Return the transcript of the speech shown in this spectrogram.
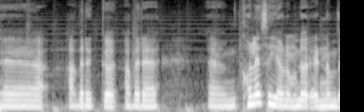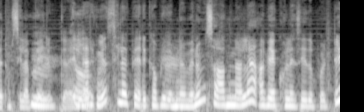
அஹ், அவருக்கு அவரை கொலை செய்யணும்னு ஒரு எண்ணம் வரும் சில பேருக்கு எல்லாருக்குமே சில பேருக்கு அப்படி எண்ணம் வரும் ஸோ அதனால அவைய கொலை செய்து போட்டு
